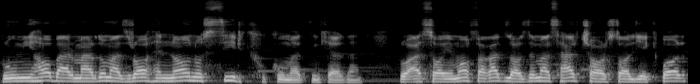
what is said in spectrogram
رومی ها بر مردم از راه نان و سیرک حکومت می کردند رؤسای ما فقط لازم است هر چهار سال یک بار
